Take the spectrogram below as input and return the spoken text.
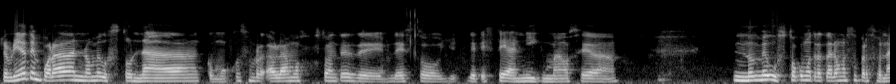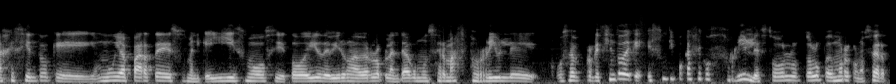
La primera temporada no me gustó nada. Como un hablábamos justo antes de, de esto, detesté Enigma. O sea, no me gustó cómo trataron a su personaje. Siento que, muy aparte de sus maniqueísmos y de todo ello, debieron haberlo planteado como un ser más horrible. O sea, porque siento de que es un tipo que hace cosas horribles, todo lo, todo lo podemos reconocer.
